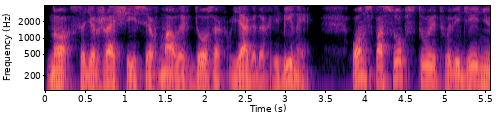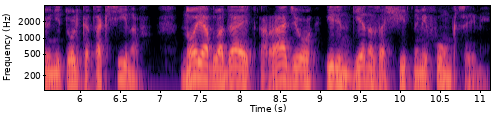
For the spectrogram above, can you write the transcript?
Но содержащийся в малых дозах в ягодах рябины, он способствует выведению не только токсинов, но и обладает радио- и рентгенозащитными функциями.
